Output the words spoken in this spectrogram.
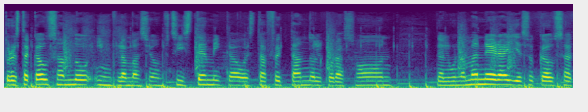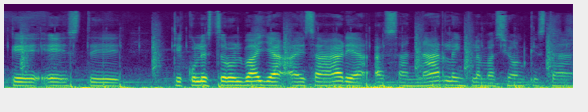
pero está causando inflamación sistémica o está afectando el corazón, de alguna manera y eso causa que este que colesterol vaya a esa área a sanar la inflamación que está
